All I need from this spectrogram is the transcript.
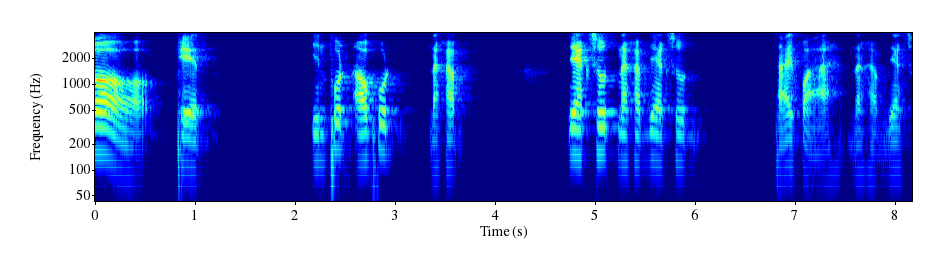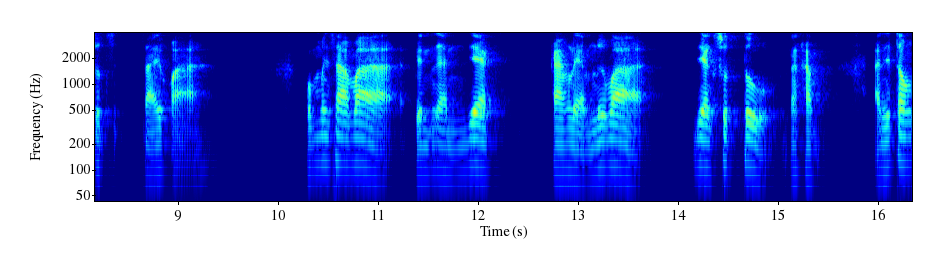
ก็เพจ Input Output นะครับ แยกชุดนะครับ แยกชุดซ้ายขวานะครับ แยกชุดซ้ายขวา ผมไม่ทราบว่าเป็นการแยกกลางแหลมหรือว่าแยกชุดตู้นะครับ อันนี้ต้อง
